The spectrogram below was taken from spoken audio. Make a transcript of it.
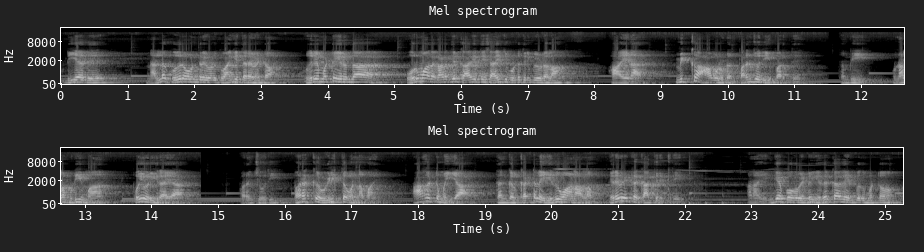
முடியாது. நல்ல குதிரை ஒன்றை இவனுக்கு வாங்கி தர வேண்டாம். குதிரை மட்டும் இருந்தால் ஒரு மாத காலத்தில் காரியத்தை சாதித்து கொண்டு திரும்பி விடலாம். ஆயினார். மிக்க ஆவலுடன் பரஞ்சோதியை பார்த்து தம்பி உன்னால் முடியுமா? போய் வருகிறாயா? பரஞ்சோதி பறக்க விழித்த வண்ணமாய் ஆகட்டும் ஐயா தங்கள் கட்டளை எதுவானாலும் நிறைவேற்ற காத்திருக்கிறேன். ஆனால் எங்கே போக வேண்டும் எதற்காக என்பது மட்டும்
